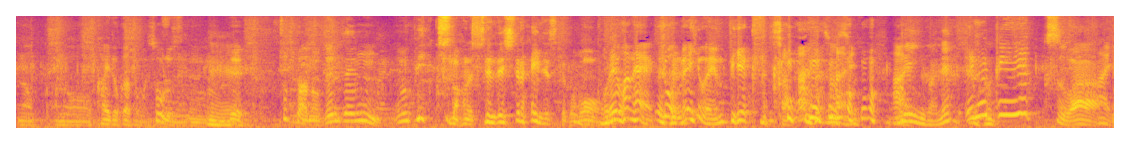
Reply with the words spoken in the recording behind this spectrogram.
あのあの解読だと思いますそうですね、うんでちょっとあの全然 MPX の話全然してないんですけども。これはね 今日メインは MPX だから。はい。メインはね。MPX は、はい。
